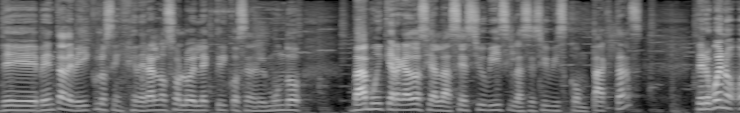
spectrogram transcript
de venta de vehículos en general, no solo eléctricos en el mundo, va muy cargado hacia las SUVs y las SUVs compactas. Pero bueno,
